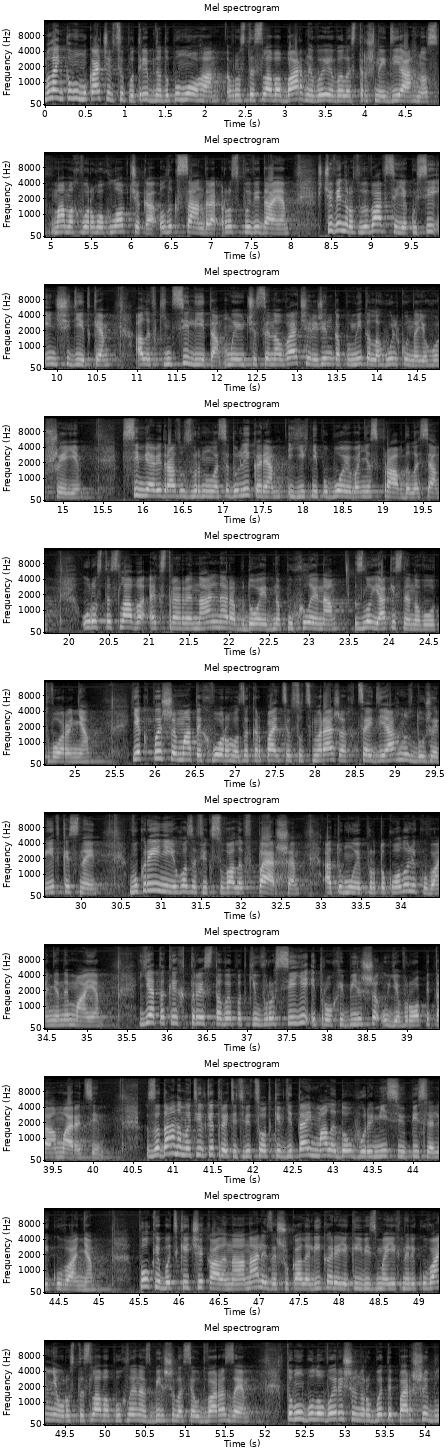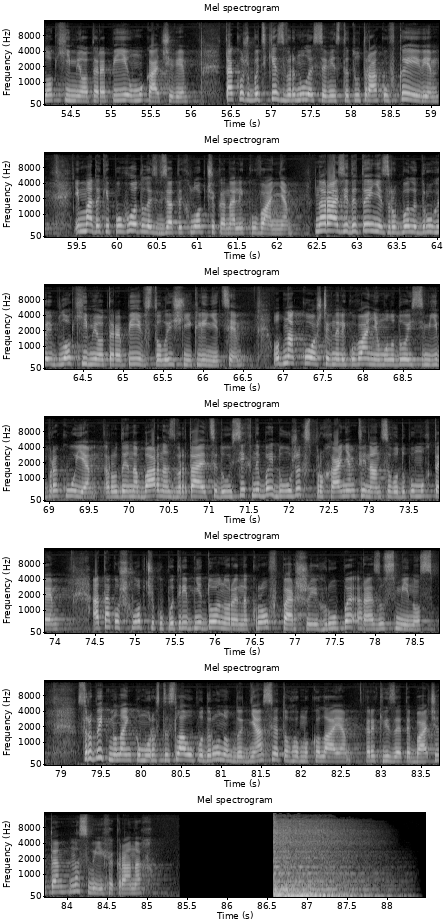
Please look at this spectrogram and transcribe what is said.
Маленькому мукачівцю потрібна допомога. В Ростислава Барни виявили страшний діагноз. Мама хворого хлопчика Олександра розповідає, що він розвивався як усі інші дітки. Але в кінці літа, миючи сина ввечері, жінка помітила гульку на його шиї. Сім'я відразу звернулася до лікаря, і їхні побоювання справдилися. У Ростислава екстраренальна рабдоїдна пухлина, злоякісне новоутворення. Як пише мати хворого закарпатця в соцмережах, цей діагноз дуже рідкісний. В Україні його зафіксували вперше, а тому і протоколу лікування немає. Є таких 300 випадків в Росії і трохи більше у Європі та Америці. За даними, тільки 30% дітей мали довгу ремісію після лікування. Поки батьки чекали на аналізи, шукали лікаря, який візьме їх на лікування, у Ростислава пухлина збільшилася у два рази. Тому було вирішено робити перший блок хіміотерапії у Мукачеві. Також батьки звернулися в інститут раку в Києві, і медики погодились взяти хлопчика на лікування. Наразі дитині зробили другий блок хіміотерапії в столичній клініці. Однак коштів на лікування молодої сім'ї бракує. Родина Барна звертається до усіх небайдужих з проханням фінансово допомогти. А також хлопчику потрібні донори на кров першої групи Резус Мінус. Зробіть маленькому Ростиславу подарунок до Дня Святого Миколая. Реквізити бачите на своїх екранах.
